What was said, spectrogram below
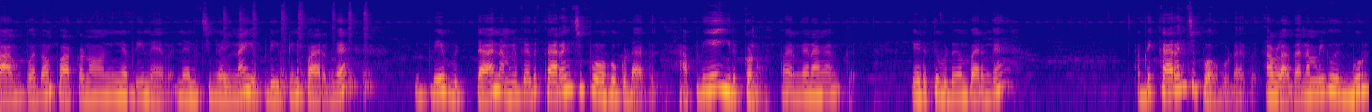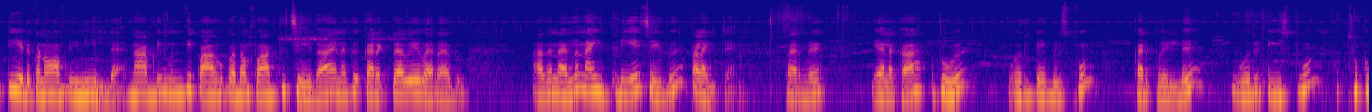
பாகுபதம் பார்க்கணும். நீ அப்படி நெ நினச்சிங்கன்னா எப்படி இருக்குன்னு பாருங்கள் இப்படியே விட்டால் நம்மளுக்கு அது கரைஞ்சி போகக்கூடாது. அப்படியே இருக்கணும். பாருங்கள் நாங்கள் எடுத்து விடுவோம் பாருங்கள் அப்படி கரைஞ்சி போகக்கூடாது. அவ்வளோதான் நம்மளுக்கு உருட்டி எடுக்கணும் அப்படின்னு இல்லை. நான் அப்படி முந்தி பாகுபதம் பார்த்து செய்தால் எனக்கு கரெக்டாகவே வராது. அதனால் நான் இப்படியே செய்து பழகிட்டேன். பாருங்கள் ஏலக்காய் தூள் ஒரு டேபிள் ஸ்பூன் கருப்பு எள்ளு ஒரு டீஸ்பூன் சுக்கு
